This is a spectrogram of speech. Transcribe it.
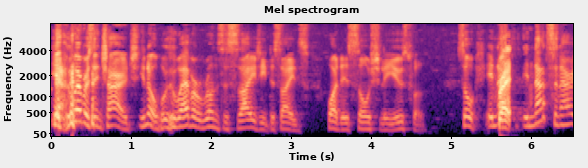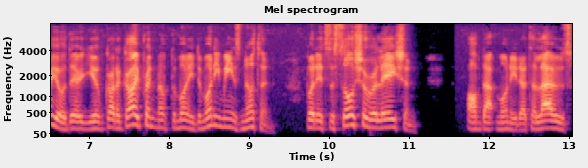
yeah. Whoever's in charge, you know, whoever runs society decides what is socially useful. So in that, Right. in that scenario, there you've got a guy printing up the money. The money means nothing, but it's the social relation of that money that allows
